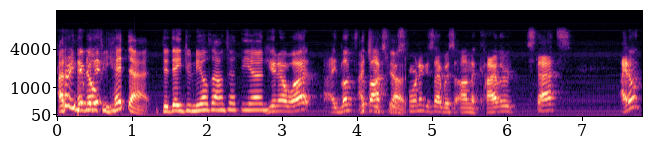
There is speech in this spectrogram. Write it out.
I don't even Hey, know but if he hit that. Did they do kneel downs at the end? You know what? I looked at I the box checked for this morning because I was on the Kyler stats. I don't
